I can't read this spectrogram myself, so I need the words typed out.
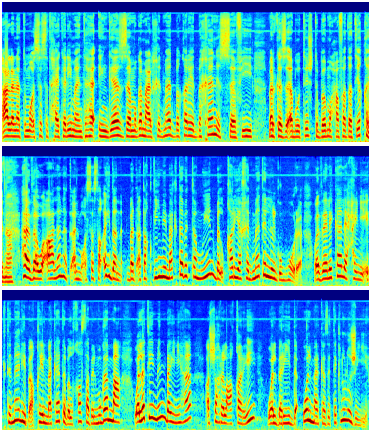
أعلنت مؤسسة حياة كريمة انتهاء إنجاز مجمع الخدمات بقرية بخانس في مركز أبو تشت بمحافظة قنا. هذا وأعلنت المؤسسة أيضا بدء تقديم مكتب التموين بالقرية خدمات للجمهور وذلك لحين اكتمال باقي المكاتب الخاصة بالمجمع والتي من بينها الشهر العقاري والبريد والمركز التكنولوجي.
